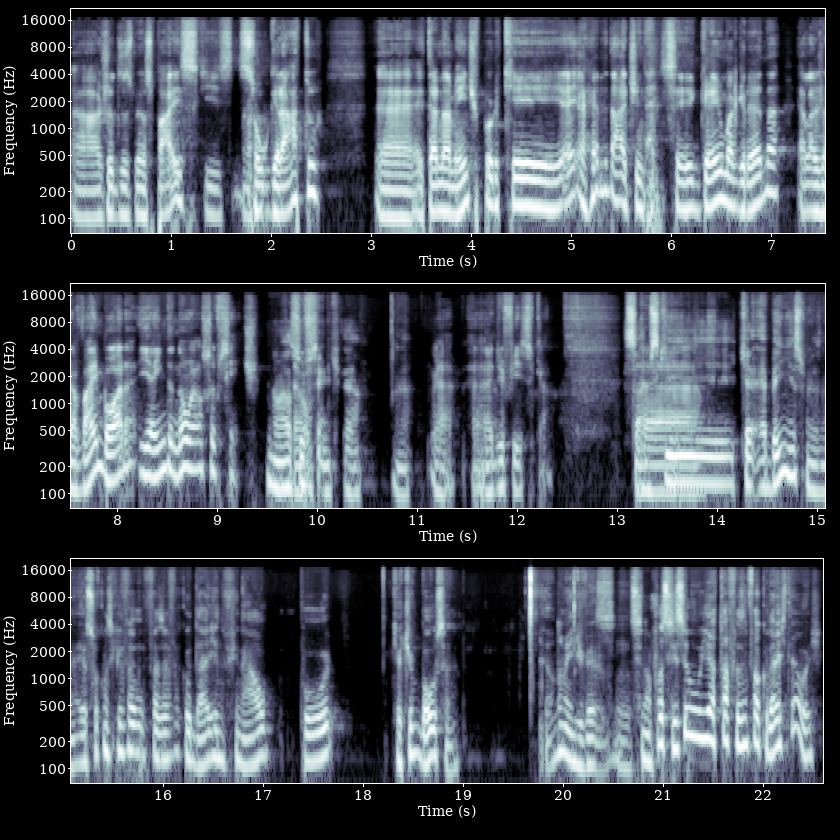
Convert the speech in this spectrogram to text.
a ajuda dos meus pais, que sou grato é, eternamente, porque é a realidade, né? Você ganha uma grana, ela já vai embora e ainda não é o suficiente. Não é o Então, suficiente. É. É, é, É. difícil, cara. Sabes É. que, que é bem isso mesmo, né? Eu só consegui fa- fazer a faculdade no final por. que eu tive bolsa, né? Então também, se não fosse isso, eu ia estar fazendo faculdade até hoje.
